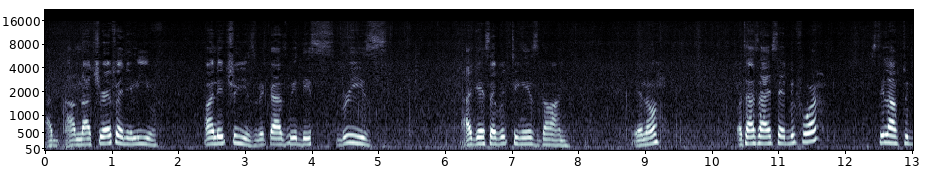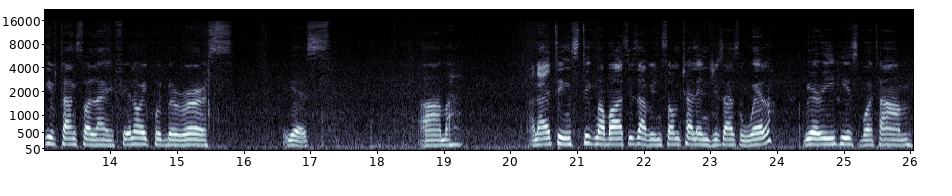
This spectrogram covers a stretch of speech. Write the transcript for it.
I, I'm not sure if any leave on the trees because with this breeze I guess everything is gone you know but as I said before still have to give thanks for life. You know it could be worse. Yes. Um and I think stigma boss is having some challenges as well where he is but um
